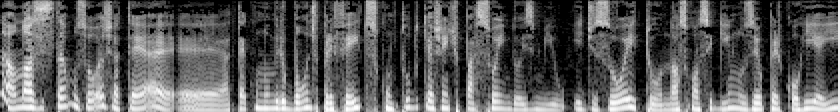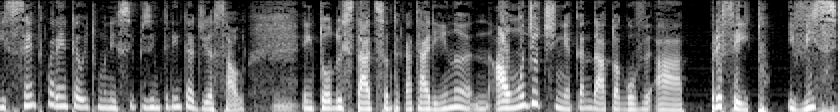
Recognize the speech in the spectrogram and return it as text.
Não, nós estamos hoje até, é, até com um número bom de prefeitos, com tudo que a gente passou em 2018, nós conseguimos, eu percorri aí 148 municípios em 30 dias, Saulo, hum. em todo o estado de Santa Catarina, aonde eu tinha candidato a, a prefeito e vice,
